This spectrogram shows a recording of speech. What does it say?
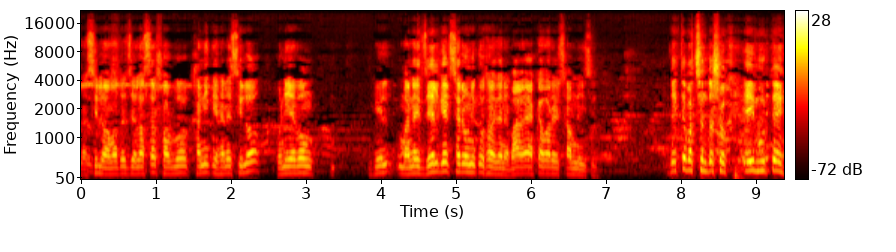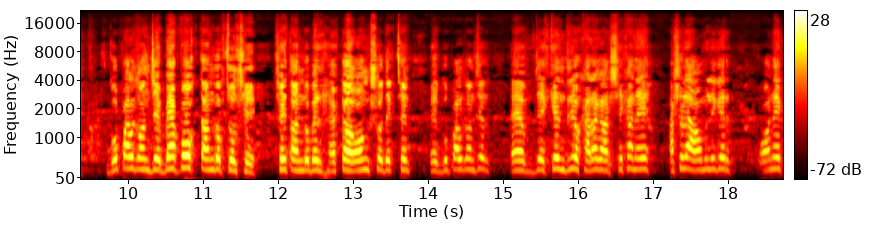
না ছিল আমাদের জেলা স্যার সর্বখানিক এখানে ছিল। উনি এবং গেল মানে জেল গেট স্যার উনি কোথাও জানে বা একেবারে সামনেই ছিল। দেখতে পাচ্ছেন দর্শক এই মুহূর্তে গোপালগঞ্জে ব্যাপক তাণ্ডব চলছে। সেই তাণ্ডবের একটা অংশ দেখছেন গোপালগঞ্জের যে কেন্দ্রীয় কারাগার সেখানে আসলে আওয়ামী লীগের অনেক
